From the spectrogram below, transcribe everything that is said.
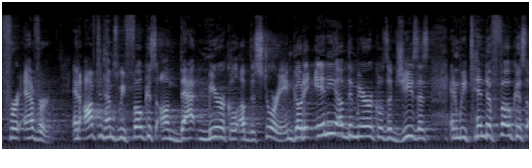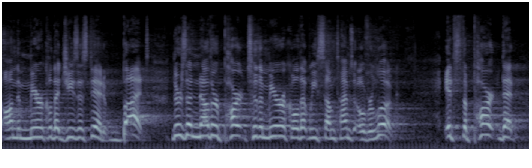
forever. And oftentimes we focus on that miracle of the story and go to any of the miracles of Jesus, and we tend to focus on the miracle that Jesus did. But there's another part to the miracle that we sometimes overlook. It's the part that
